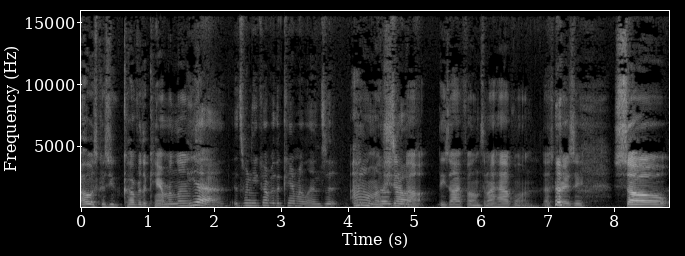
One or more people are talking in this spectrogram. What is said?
Oh, it's because you cover the camera lens. Yeah, it's when you cover the camera lens. It. I don't know shit off. about these iPhones, and I have one. That's crazy. so,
